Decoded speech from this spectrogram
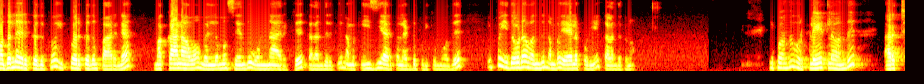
முதல்ல இருக்கிறதுக்கும் இப்போ இருக்கிறதும் பாருங்கள் மக்கானாவும் வெள்ளமும் சேர்ந்து ஒன்றா இருக்குது கலந்துருக்கு. நமக்கு ஈஸியாக இருக்கும் லட்டு பிடிக்கும் போது இப்போ இதோட வந்து நம்ம ஏலப்பொடியும் கலந்துக்கணும். இப்போ வந்து ஒரு பிளேட்டில் வந்து அரைச்ச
